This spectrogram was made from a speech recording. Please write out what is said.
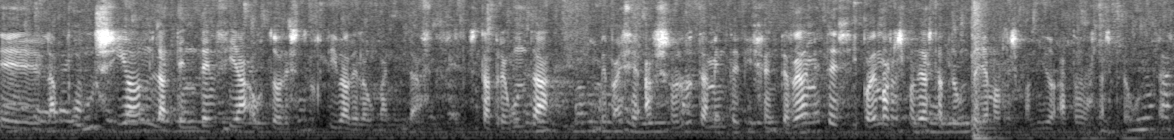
eh, la pulsión, la tendencia autodestructiva de la humanidad. Esta pregunta me parece absolutamente vigente. Realmente si podemos responder a esta pregunta ya hemos respondido a todas las preguntas.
